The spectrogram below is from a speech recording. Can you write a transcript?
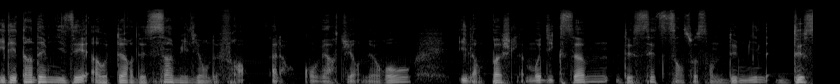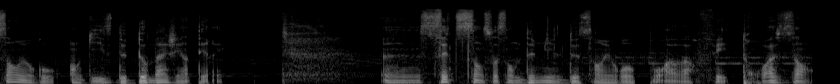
Il est indemnisé à hauteur de 5 millions de francs. Alors, converti en euros, il empoche la modique somme de 762 200 euros en guise de dommages et intérêts. 762 euh, 200 euros pour avoir fait trois ans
